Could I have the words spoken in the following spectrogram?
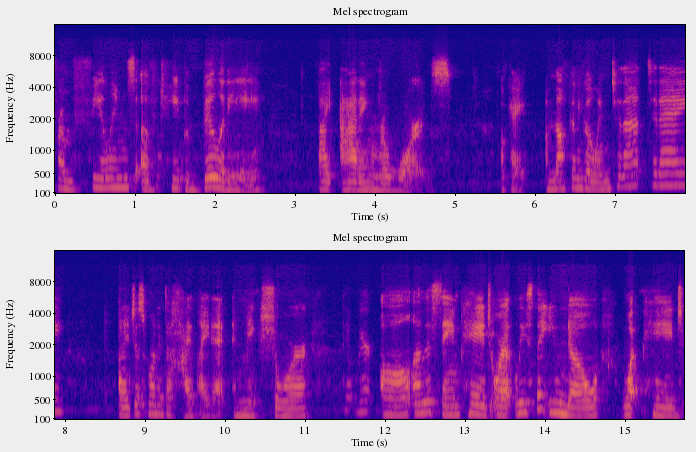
from feelings of capability by adding rewards. Okay, I'm not going to go into that today, but I just wanted to highlight it and make sure that we're all on the same page, or at least that you know what page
